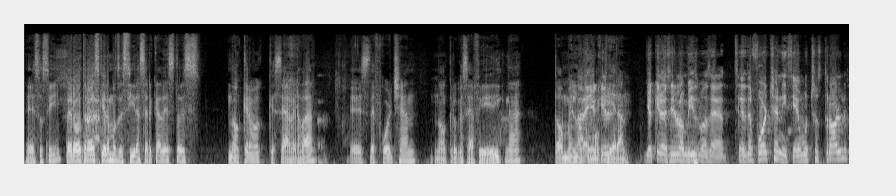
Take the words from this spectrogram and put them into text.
eso sí. Pero otra vez queremos decir acerca de esto es. No creo que sea verdad. Es de 4chan. No creo que sea fidedigna. Tómenlo como quieran. Yo quiero decir lo mismo, o sea, si es de 4chan y si hay muchos trolls,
